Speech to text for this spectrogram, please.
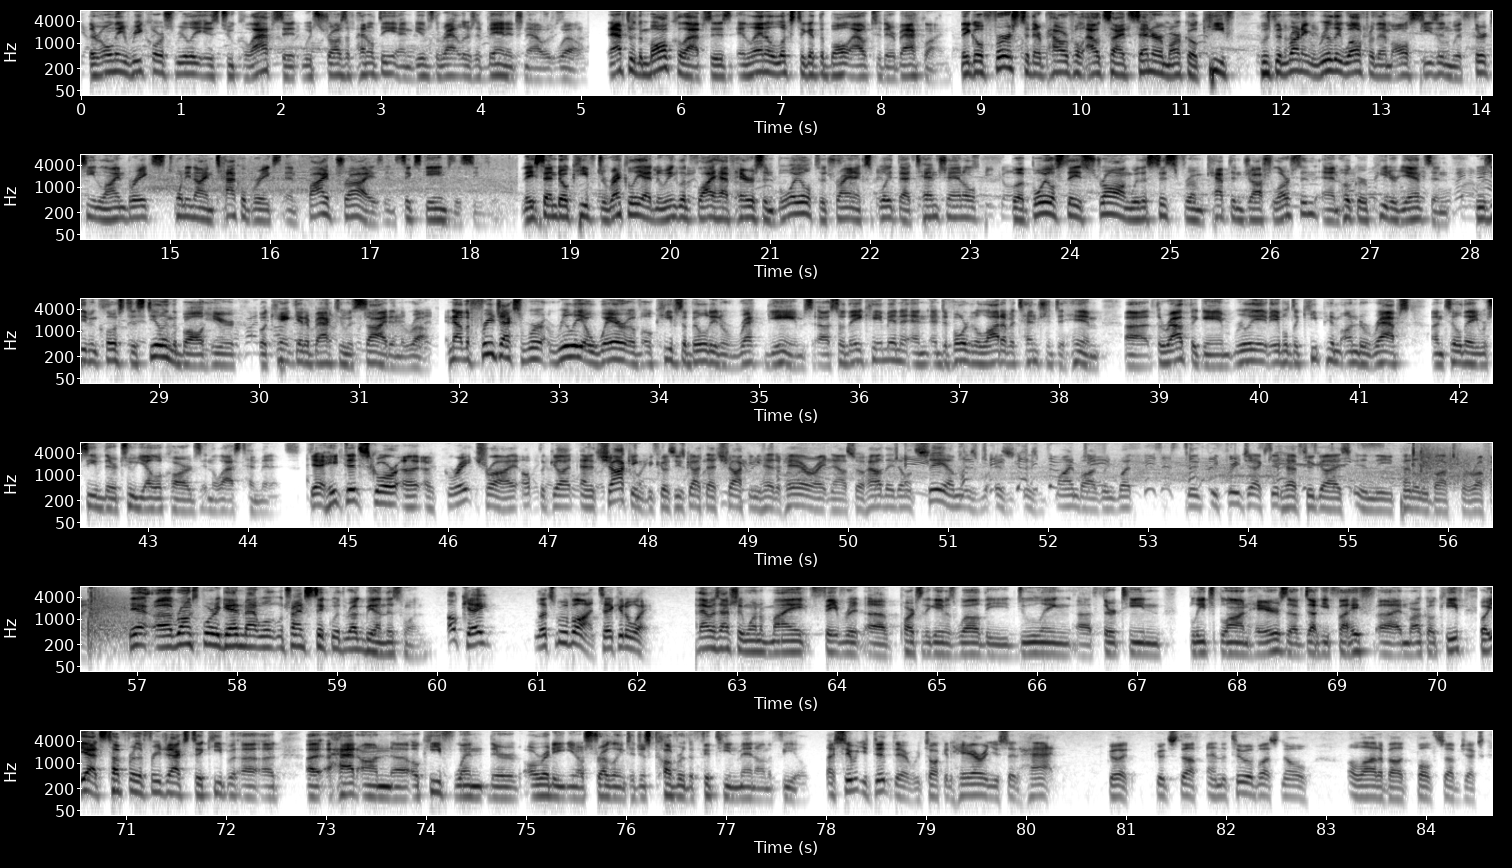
Their only recourse really is to collapse it, which draws a penalty and gives the Rattlers advantage now as well. After the maul collapses, Atlanta looks to get the ball out to their backline. They go first to their powerful outside center, Mark O'Keefe, who's been running really well for them all season with 13 line breaks, 29 tackle breaks, and five tries in six games this season. They send O'Keefe directly at New England fly half Harrison Boyle to try and exploit that 10 channel, but Boyle stays strong with assists from captain Josh Larson and hooker Peter Jansen, who's even close to stealing the ball here, but can't get it back to his side in the ruck. And now the Free Jacks were really aware of O'Keefe's ability to wreck games, uh, so they came in and, and, devoted a lot of attention to him uh, throughout the game, really able to keep him under wraps until they received their two yellow cards in the last 10 minutes. Yeah, he did score a, a great try up the gut, and it's shocking because he's got got that shocking head of hair right now. So how they don't see him is, is, is mind-boggling. But the, the, Free Jacks did have two guys in the penalty box for roughing. Yeah, uh, wrong sport again, Matt. We'll, we'll try and stick with rugby on this one. Okay, let's move on. Take it away. That was actually one of my favorite uh, parts of the game as well. The dueling uh, 13 bleach blonde hairs of Dougie Fife uh, and Mark O'Keefe. But yeah, it's tough for the Free Jacks to keep a, a, a hat on uh, O'Keefe when they're already you know struggling to just cover the 15 men on the field. I see what you did there. We're talking hair, and you said hat. Good, good stuff. And the two of us know a lot about both subjects.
